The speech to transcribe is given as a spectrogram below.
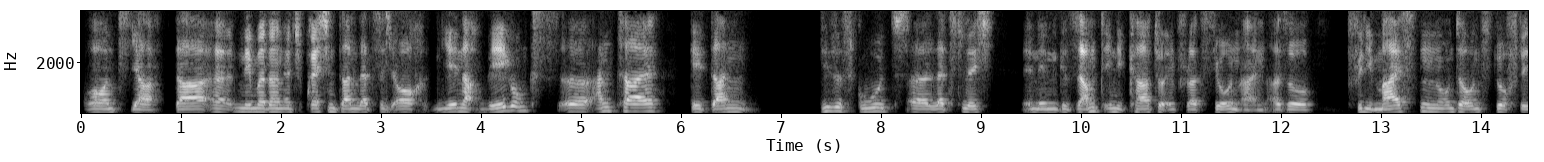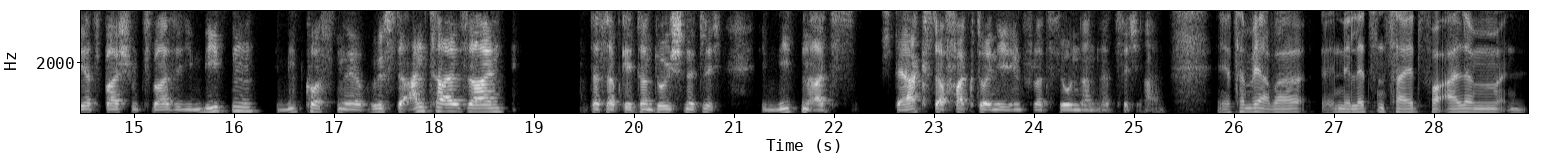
Und ja, da äh, nehmen wir dann entsprechend dann letztlich auch je nach Wägungsanteil äh, geht dann dieses Gut äh, letztlich in den Gesamtindikator Inflation ein. Also für die meisten unter uns durfte jetzt beispielsweise die Mieten, die Mietkosten der höchste Anteil sein. Deshalb geht dann durchschnittlich die Mieten als stärkster Faktor in die Inflation dann letztlich ein. Jetzt haben wir aber in der letzten Zeit vor allem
